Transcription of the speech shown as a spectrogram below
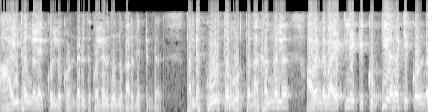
ആയുധങ്ങളെ കൊല്ല് കൊണ്ടരുത് കൊല്ലരുതെന്ന് പറഞ്ഞിട്ടുണ്ട്. തന്റെ കൂർത്തമൂർത്ത നഖങ്ങൾ അവന്റെ വയറ്റിലേക്ക് കുത്തിയിറക്കിക്കൊണ്ട്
